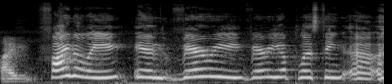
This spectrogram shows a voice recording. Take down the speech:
I Finally, in very, very uplifting, uh,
